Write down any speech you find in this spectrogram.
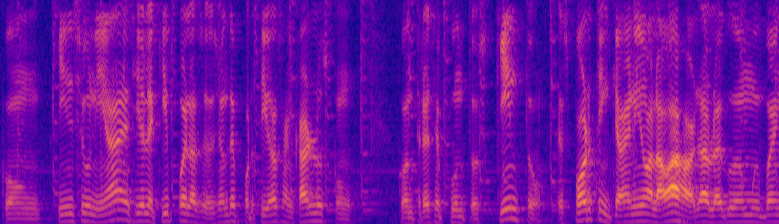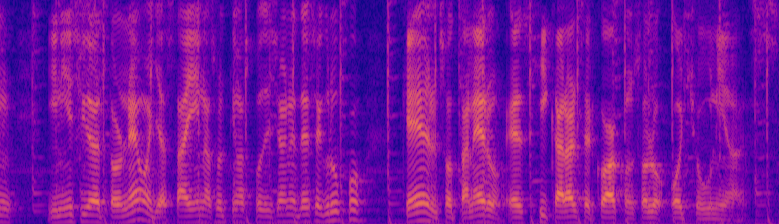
con 15 unidades y el equipo de la Asociación Deportiva San Carlos con, con 13 puntos. Quinto, Sporting que ha venido a la baja, ¿verdad? Luego de un muy buen inicio de torneo, ya está ahí en las últimas posiciones de ese grupo que el sotanero es Jicaral Cercoa con solo 8 unidades.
